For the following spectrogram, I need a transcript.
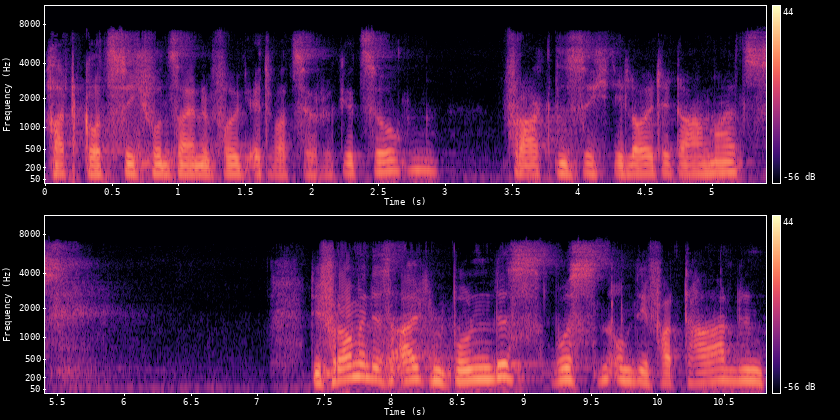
Hat Gott sich von seinem Volk etwa zurückgezogen? Fragten sich die Leute damals. Die Frommen des alten Bundes wussten um die fatalen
